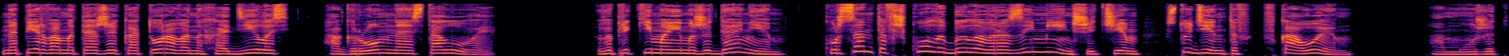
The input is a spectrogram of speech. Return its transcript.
на первом этаже которого находилась огромная столовая. Вопреки моим ожиданиям, курсантов школы было в разы меньше, чем студентов в КОМ. А может,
